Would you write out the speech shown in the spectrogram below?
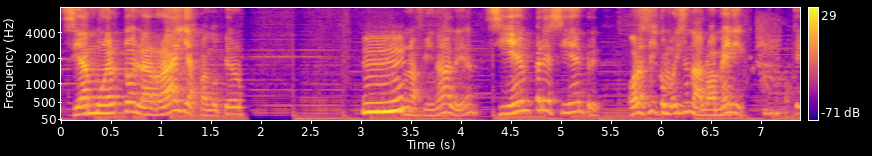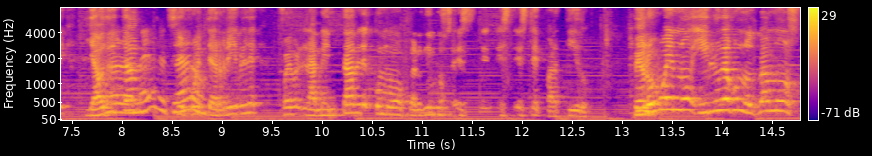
se ha muerto en la raya cuando pierde una final, ¿eh? Siempre, siempre. Ahora sí, como dicen, a lo América. Y ahorita sí fue terrible, fue lamentable cómo perdimos este, este, este partido. Pero bueno, y luego nos vamos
